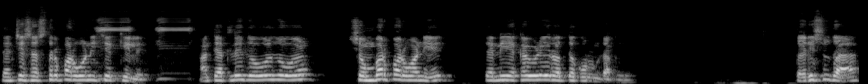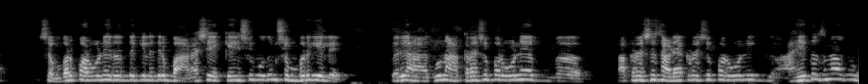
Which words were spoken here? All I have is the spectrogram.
त्यांचे शस्त्र परवाने चेक केले. आणि त्यातले जवळजवळ शंभर परवाने त्यांनी एका वेळी रद्द करून टाकले. तरी सुद्धा शंभर परवाने रद्द केले तरी बाराशे एक्क्याऐंशी मधून शंभर गेले. तरी अजून अकराशे परवाने अकराशे साडे अकराशे परवाने आहेतच ना अजून?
